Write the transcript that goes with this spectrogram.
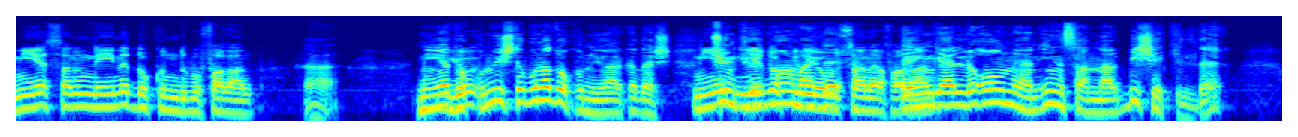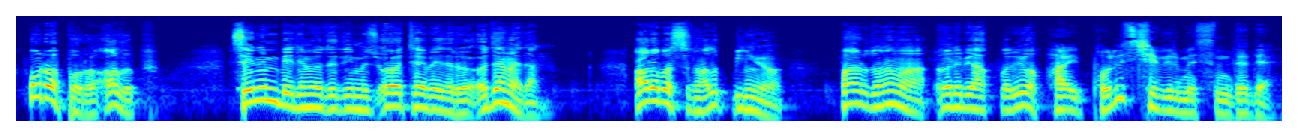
niye sana neyine dokundu bu falan. Ha. Niye Yo- dokunuyor? İşte buna dokunuyor arkadaş. Niye- Çünkü niye normalde sana falan? engelli olmayan insanlar bir şekilde o raporu alıp senin benim ödediğimiz ÖTV'leri ödemeden arabasını alıp biniyor. Pardon ama öyle bir hakları yok. Hayır polis çevirmesinde de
